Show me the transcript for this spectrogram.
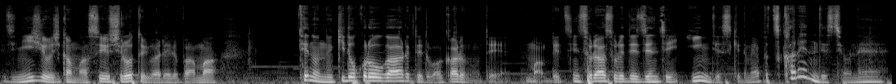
別に24時間麻酔をしろと言われればまあ手の抜きどころがある程度分かるので、まあ、別にそれはそれで全然いいんですけどもやっぱ疲れんですよね。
